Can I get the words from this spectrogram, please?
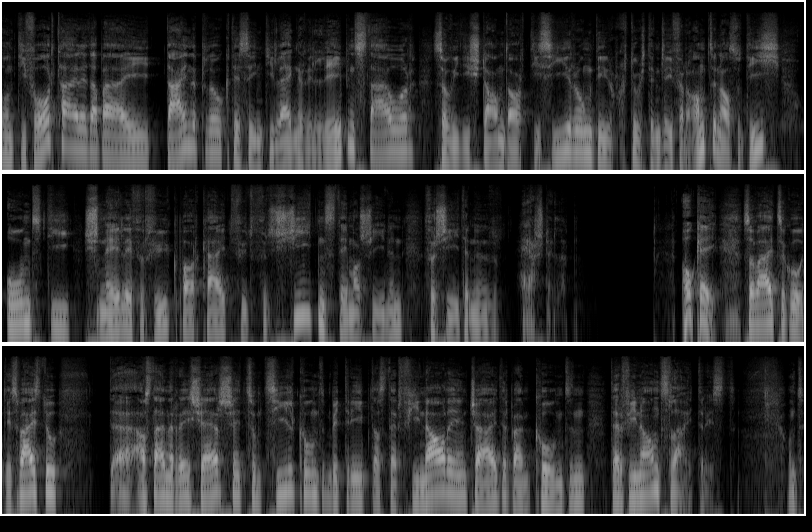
Und die Vorteile dabei deiner Produkte sind die längere Lebensdauer sowie die Standardisierung durch den Lieferanten, also dich, und die schnelle Verfügbarkeit für verschiedenste Maschinen verschiedener Hersteller. Okay, soweit so gut. Jetzt weißt du, aus deiner Recherche zum Zielkundenbetrieb, dass der finale Entscheider beim Kunden der Finanzleiter ist. Und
